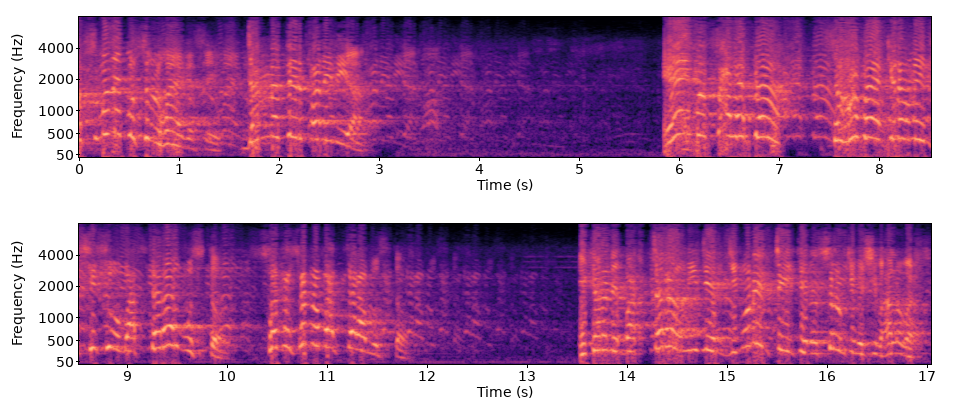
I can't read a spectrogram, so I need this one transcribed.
আসমানে গোসল হয়ে গেছে, জান্নাতের পানি দিয়া। এই মশালাটা সাহাবা কেরামের শিশু বাচ্চারাও বুঝতো, ছোট ছোট বাচ্চারা বুঝতো। এ কারণে বাচ্চারাও নিজের জীবনের চাইতে রসুলকে বেশি ভালোবাসত।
